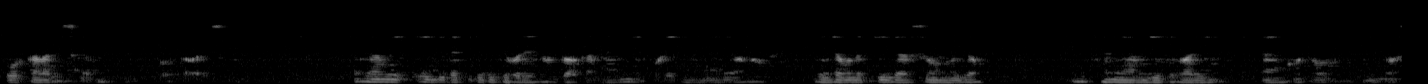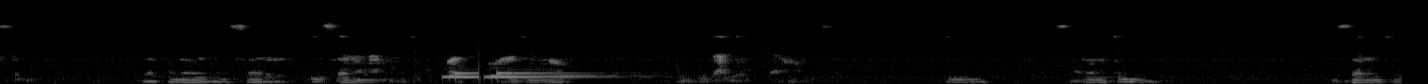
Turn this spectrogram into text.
four colour scale four colour scale আমি এই দুটা কেটে দিতে পারি দরকার নাই এরপরে এখানে যেটা আমাদের ফিগার শো হইল এখানে আমি যেতে পারি কত পার্সেন্ট এখানে সেল ই সেভেন আমি এটা করার জন্য দাগে দেওয়া হয়েছে ই সেভেন্টিন সেভেন্টিন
